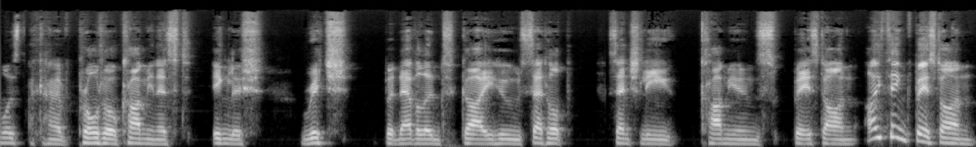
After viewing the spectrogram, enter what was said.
was a kind of proto communist English, rich, benevolent guy who set up essentially communes based on I think based on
